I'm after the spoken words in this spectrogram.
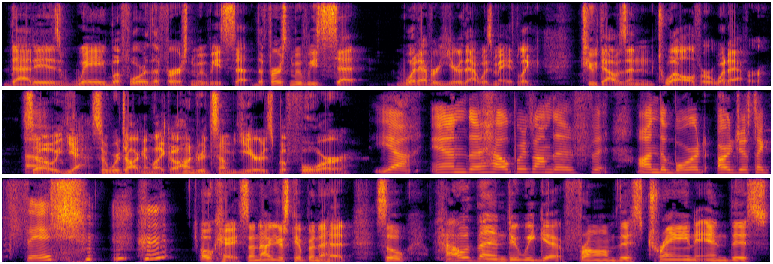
that is way before the first movie set. The first movie set whatever year that was made, like 2012 or whatever. So oh. yeah, so we're talking like a hundred some years before. Yeah, and the helpers on the fi- on the board are just like fish. Okay, so now you're skipping ahead. So how then do we get from this train and this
